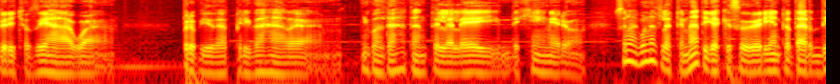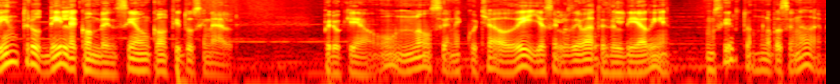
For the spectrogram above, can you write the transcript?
Derechos de agua, propiedad privada, igualdad ante la ley de género, son algunas de las temáticas que se deberían tratar dentro de la Convención Constitucional, pero que aún no se han escuchado de ellas en los debates del día a día. ¿No es cierto? No pasa nada.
